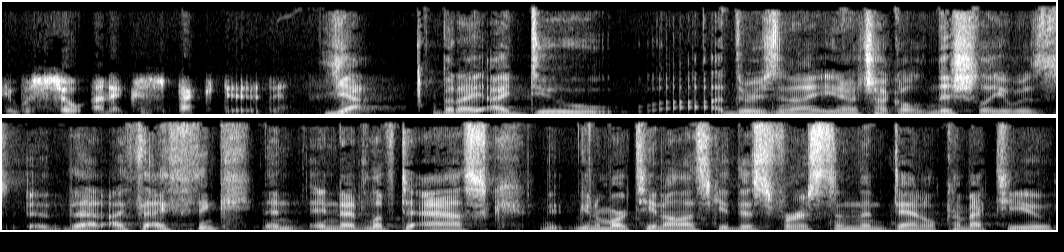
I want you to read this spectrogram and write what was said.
it was so unexpected. Yeah, but I, I do. Uh, the reason I you know chuckled initially was that I, th- I think, and, and I'd love to ask you know Martine, I'll ask you this first, and then Dan will come back to you.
